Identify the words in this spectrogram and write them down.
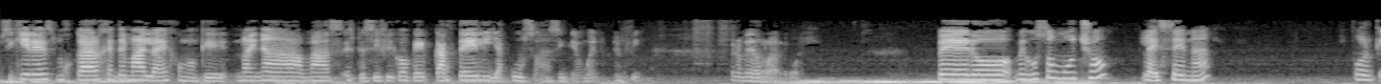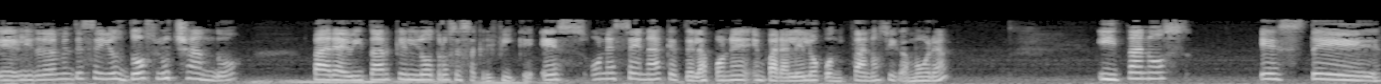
si quieres buscar gente mala es como que no hay nada más específico que cartel y yakuza, así que bueno, en fin. Pero medio raro igual. Pero me gustó mucho la escena porque literalmente es ellos dos luchando para evitar que el otro se sacrifique. Es una escena que te la pone en paralelo con Thanos y Gamora. Y Thanos, este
